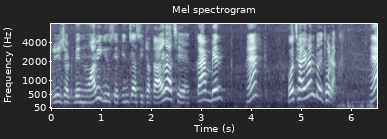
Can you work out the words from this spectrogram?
રિઝલ્ટ બેનનું આવી ગયું છે પંચ્યાસી ટકા આવ્યા છે. કામ બેન હે? ઓછા આવ્યા ને તોય થોડાક હે?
